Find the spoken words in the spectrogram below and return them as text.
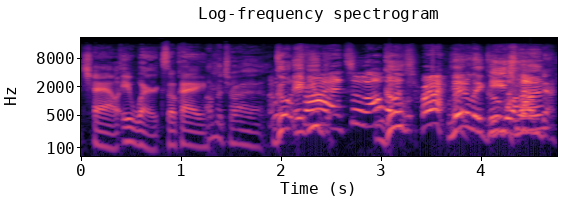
child. It works, okay. I'm gonna try it. I'm Go- gonna if try you- it, too. I want Google, to try it. literally Google Each hum, one? hum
